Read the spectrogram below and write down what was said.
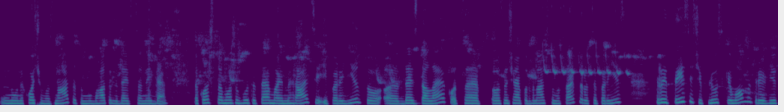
ну, не хочемо знати, тому багато людей в це не йде. Також це може бути тема імміграції і переїзду е, десь далеко. Це означає по 12 сектору. Це переїзд 3 тисячі плюс кілометрів від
